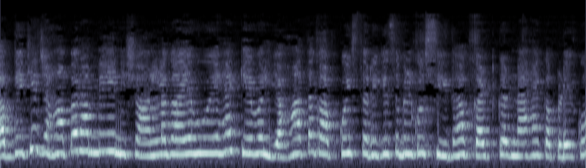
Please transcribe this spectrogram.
अब देखिए, जहाँ पर हमने ये निशान लगाए हुए हैं, केवल यहाँ तक आपको इस तरीके से बिल्कुल सीधा कट करना है कपड़े को।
